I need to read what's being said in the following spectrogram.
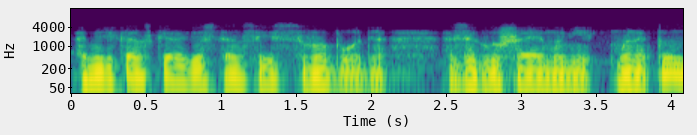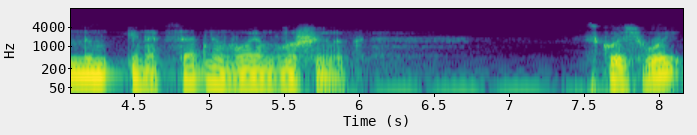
американской радиостанции «Свобода», заглушаемыми монотонным и надсадным воем глушилок. Сквозь вой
